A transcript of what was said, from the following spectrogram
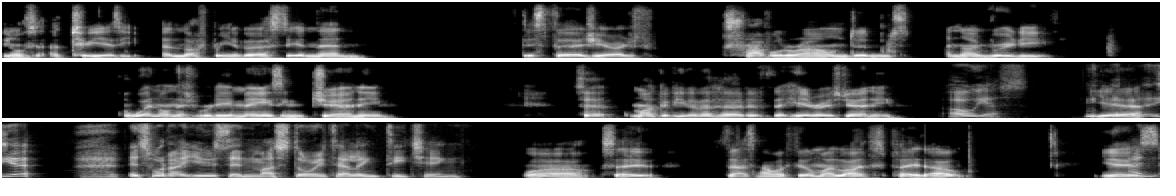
you know, two years at Loughborough University, and then this third year, I just traveled around and and I really I went on this really amazing journey. So, Mike, have you ever heard of the hero's journey? Oh yes. Yeah. yeah. It's what I use in my storytelling teaching. Wow. So that's how I feel my life's played out. You know, and,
